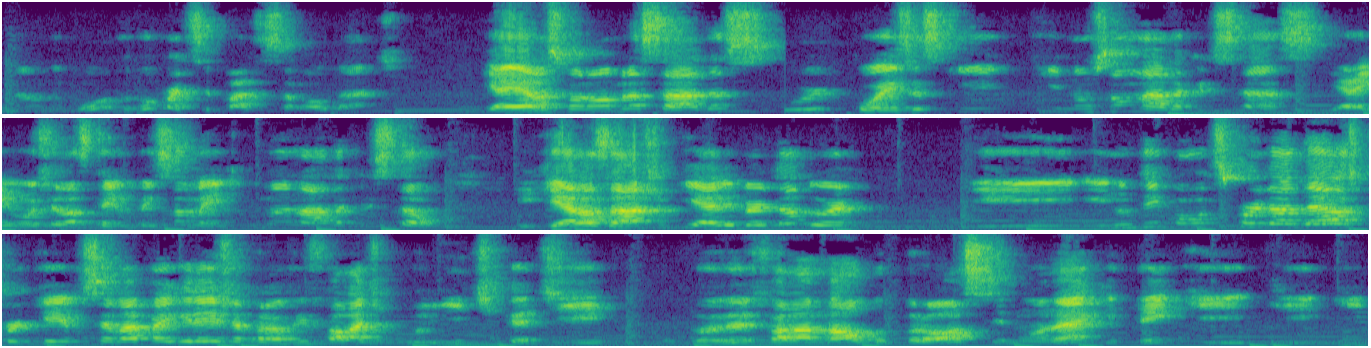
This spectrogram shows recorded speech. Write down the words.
Não, não vou, não vou participar dessa maldade. E aí elas foram abraçadas por coisas que, que não são nada cristãs. E aí hoje elas têm um pensamento que não é nada cristão. E que elas acham que é libertador. E, não tem como discordar delas, porque você vai para a igreja para ouvir falar de política, de ouvir falar mal do próximo, né? Que tem que, que, que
